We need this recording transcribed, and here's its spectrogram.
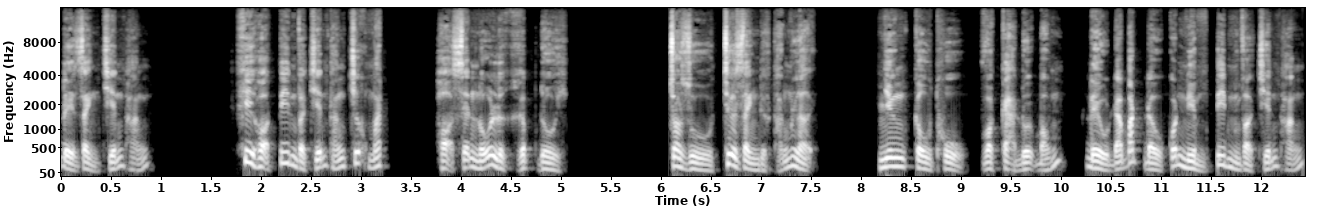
để giành chiến thắng. Khi họ tin vào chiến thắng trước mắt, họ sẽ nỗ lực gấp đôi. Cho dù chưa giành được thắng lợi, nhưng cầu thủ và cả đội bóng đều đã bắt đầu có niềm tin vào chiến thắng.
